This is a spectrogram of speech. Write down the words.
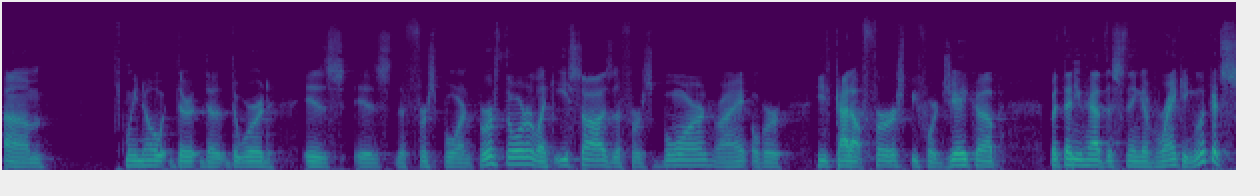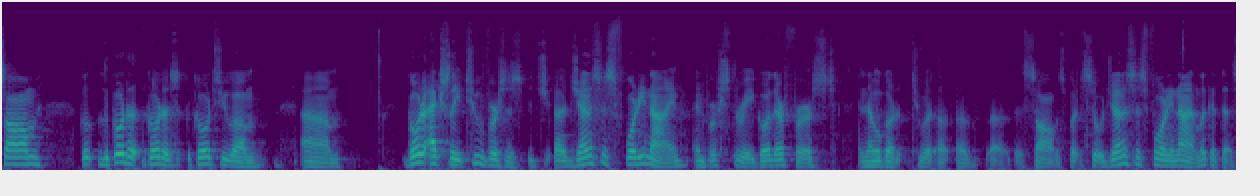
um, we know the, the, the word is, is the firstborn birth order, like Esau is the firstborn, right? Over he got out first before Jacob. But then you have this thing of ranking. Look at Psalm. Go, go to go to go to um, um, go to actually two verses. Uh, Genesis 49 and verse 3. Go there first, and then we'll go to, to Psalms. But so Genesis 49. Look at this.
